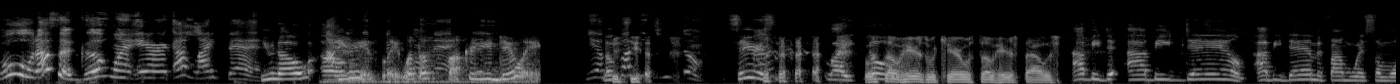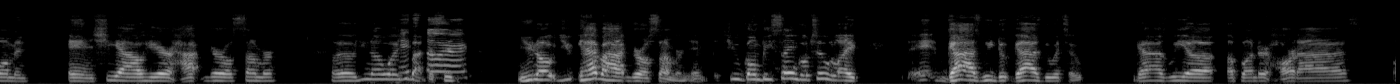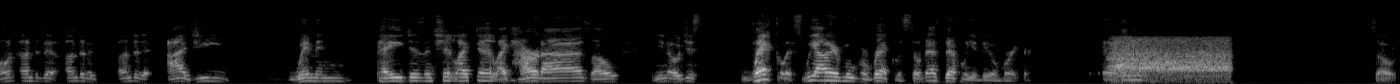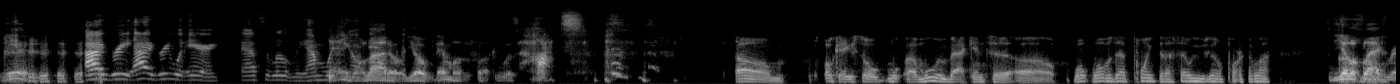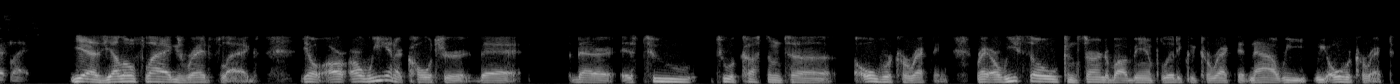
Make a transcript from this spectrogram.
Ooh, that's a good one, Eric. I like that. You know, um, Seriously, what the fuck are you doing? yeah, No, fuck yeah. you doing? seriously, like What's yo, up, Here's with Kara? What's up, hairstylist? I be da- I be damn, I be damn if I'm with some woman and she out here hot girl summer. Well, you know what? You about to sit you know, you have a hot girl summer, and you gonna be single too. Like guys, we do guys do it too. Guys, we uh up under hard eyes on under the under the under the IG women pages and shit like that, like hard eyes. Oh, you know, just reckless. We out here moving reckless, so that's definitely a deal breaker. So yeah, I agree. I agree with Eric. Absolutely. I'm I with ain't you gonna on lie that. though, yo, that motherfucker was hot. um. Okay, so uh, moving back into uh, what what was that point that I said we was gonna parking lot? Yellow Oh, flags, man. red flags. Yes, yellow flags, red flags. Yo, are are we in a culture that that are, is too too accustomed to overcorrecting? Right? Are we so concerned about being politically correct that now we we overcorrect?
